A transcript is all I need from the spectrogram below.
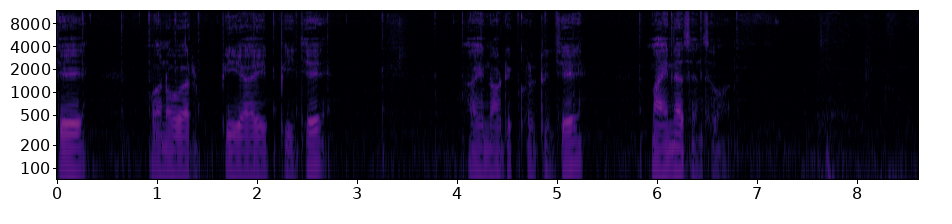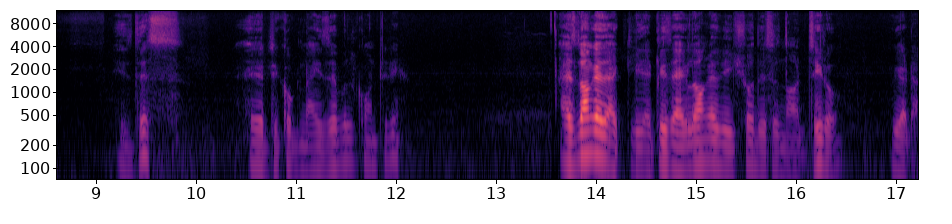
j 1 over p i p j i not equal to j minus and so on. Is this a recognizable quantity? As long as actually at least as long as we show this is not 0, we are done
